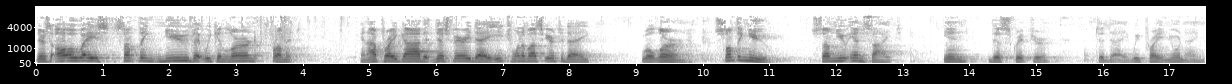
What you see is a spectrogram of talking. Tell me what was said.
There's always something new that we can learn from it. And I pray God that this very day, each one of us here today will learn something new, some new insight in this scripture today. We pray in your name.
